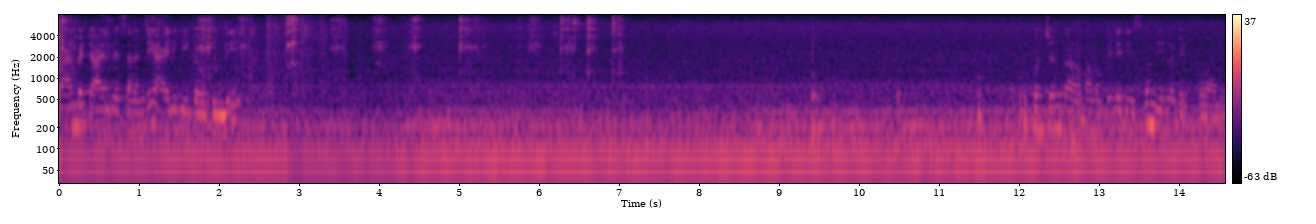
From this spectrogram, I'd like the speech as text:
పాన్ పెట్టి ఆయిల్ వేసానండి ఆయిల్ హీట్ అవుతుంది. కొంచెంగా మనం పిండి తీసుకొని దీనిలో పెట్టుకోవాలి.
